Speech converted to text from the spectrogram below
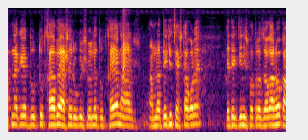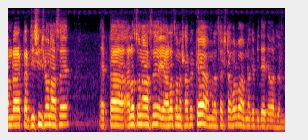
আপনাকে দুধ টুধ খাওয়াবে, আসে রুগীর শরীরে দুধ খাইয়েন, আর আমরা দেখি চেষ্টা করে। এদিক জিনিসপত্র জোগাড় হোক, আমরা একটা ডিসিশন আছে, একটা আলোচনা আছে, এই আলোচনা সাপেক্ষে আমরা চেষ্টা করব আপনাকে বিদায় দেওয়ার জন্য।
